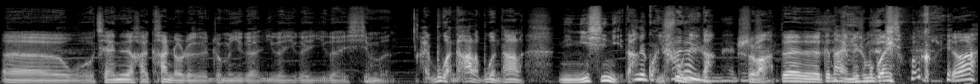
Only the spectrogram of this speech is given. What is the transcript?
呃，我前几天还看着这个这么一个一个一个一个新闻，哎，不管他了，不管他了，你你洗你的，你漱你的，是吧？对对对，跟他也没什么关系，对吧？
